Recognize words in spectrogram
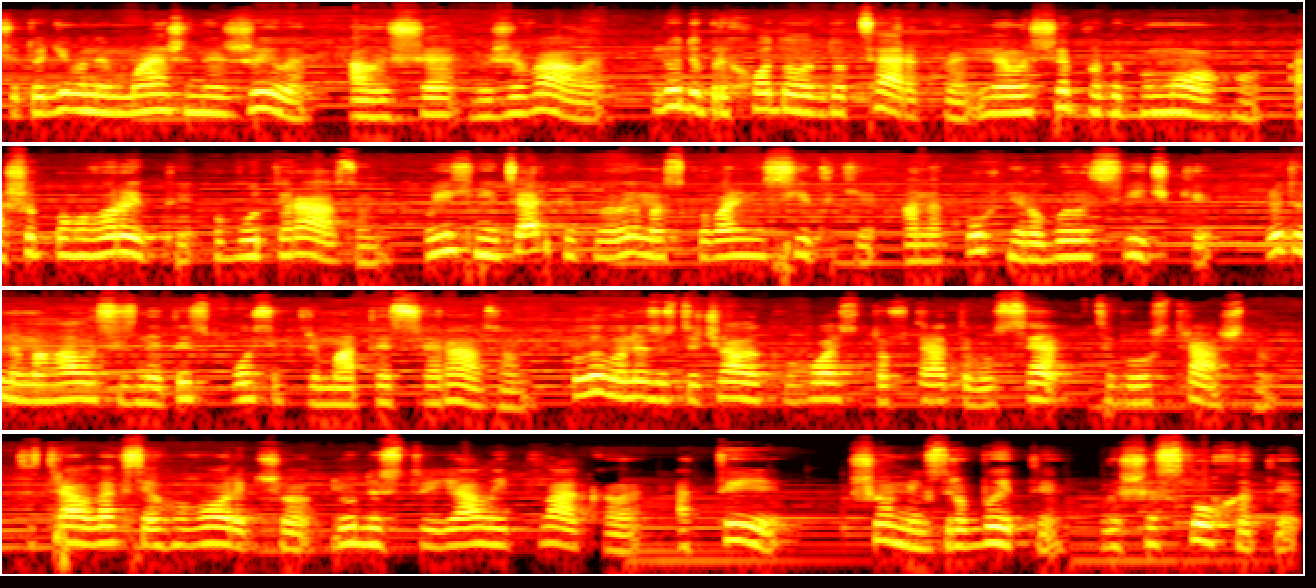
що тоді вони майже не жили, а лише виживали. Люди приходили до церкви не лише про допомогу, а щоб поговорити, побути разом. У їхній церкві плели маскувальні сітки, а на кухні робили свічки. Люди намагалися знайти спосіб триматися разом. Коли вони зустрічали когось, хто втратив усе, це було страшно. Сестра Олексія говорить, що люди стояли і плакали. А ти що міг зробити? Лише слухати.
